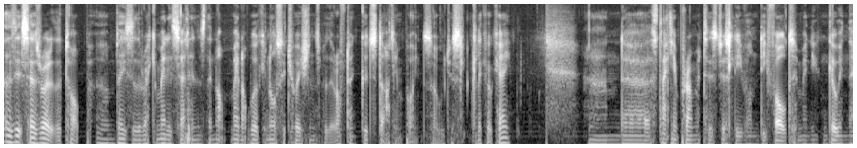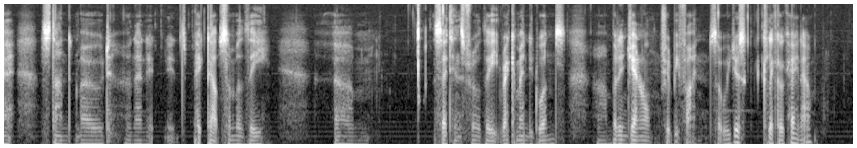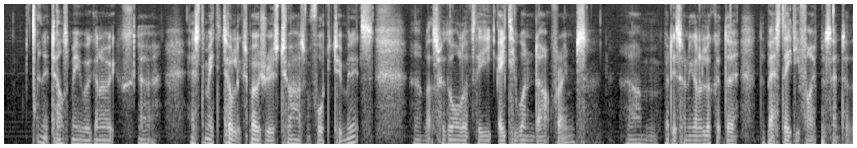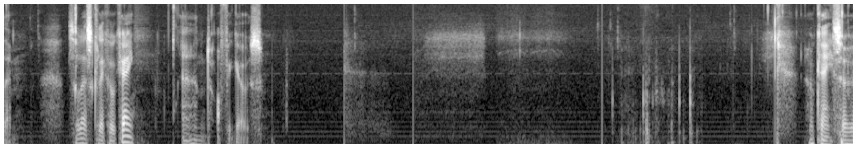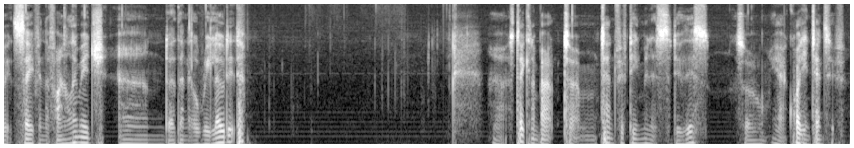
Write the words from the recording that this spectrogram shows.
as it says right at the top, um, these are the recommended settings. They not may not work in all situations, but they're often good starting points. So we just click OK. And uh, stacking parameters just leave on default. I mean, you can go in there standard mode, and then it, it's picked out some of the um, settings for the recommended ones, uh, but in general should be fine. So we just click OK now and it tells me we're going to uh, estimated total exposure is 2 hours and 42 minutes. Um, that's with all of the 81 dark frames. Um, but it's only going to look at the the best 85% of them. So let's click OK and off it goes. Okay so it's saving the final image and uh, then it'll reload it it's taken about 10-15 um, minutes to do this, so yeah, quite intensive.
